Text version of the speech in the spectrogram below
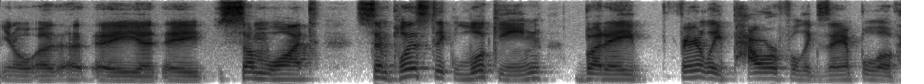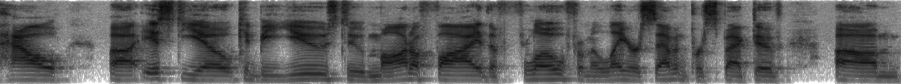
you know, a, a, a somewhat simplistic looking, but a fairly powerful example of how uh, Istio can be used to modify the flow from a layer seven perspective, um,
